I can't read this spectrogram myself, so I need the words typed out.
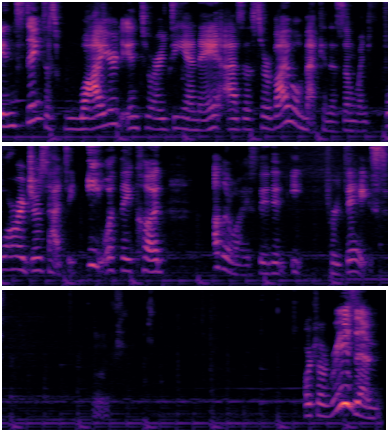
instinct is wired into our DNA as a survival mechanism when foragers had to eat what they could, otherwise they didn't eat for days. Which the reason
